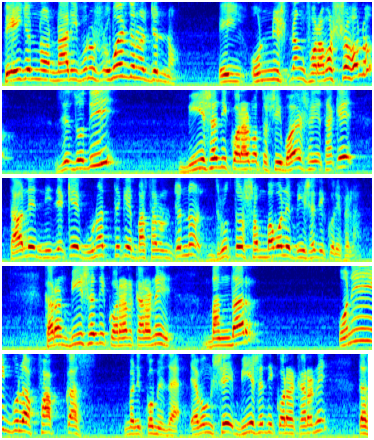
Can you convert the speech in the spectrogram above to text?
তো এই জন্য নারী পুরুষ উভয়ের জন্য এই নং পরামর্শ হলো যে যদি বিয়ে শাদী করার মতো সেই বয়স হয়ে থাকে, তাহলে নিজেকে গুণার থেকে বাঁচানোর জন্য দ্রুত সম্ভব হলে বিয়ে করে ফেলা। কারণ বিয়ে করার কারণে বান্দার অনেকগুলা ফাপ কাজ মানে কমে যায় এবং সে বিয়ে শাদী করার কারণে তার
